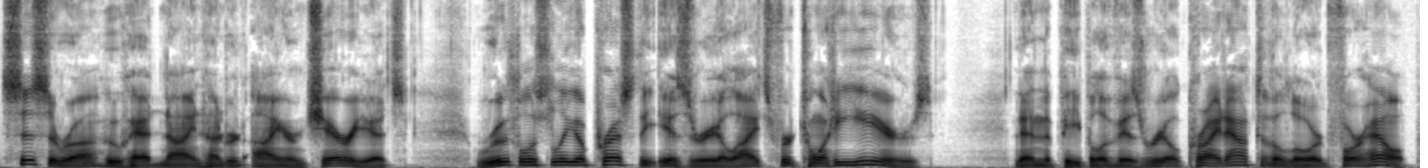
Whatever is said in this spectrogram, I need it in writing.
Sisera, who had 900 iron chariots, ruthlessly oppressed the Israelites for 20 years. Then the people of Israel cried out to the Lord for help.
